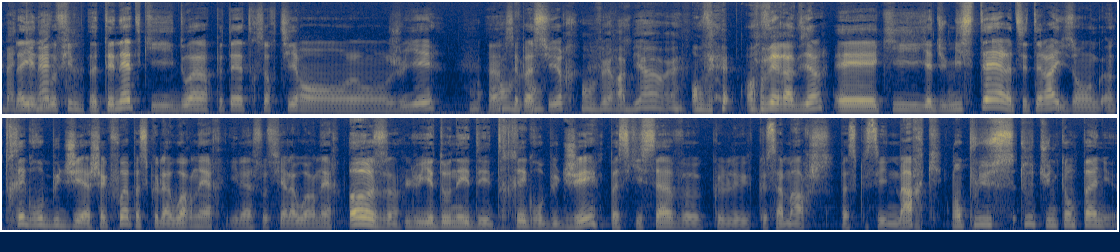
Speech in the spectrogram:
Bah, Là, il y a un Tenet, nouveau film euh, Tenet qui doit peut-être sortir en, en juillet. Hein, c'est pas on- sûr. On verra bien, ouais. On, ver- on verra bien. Et qu'il y a du mystère, etc. Ils ont un très gros budget à chaque fois parce que la Warner, il est associé à la Warner, ose lui est donné des très gros budgets parce qu'ils savent que, le- que ça marche, parce que c'est une marque. En plus, toute une campagne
